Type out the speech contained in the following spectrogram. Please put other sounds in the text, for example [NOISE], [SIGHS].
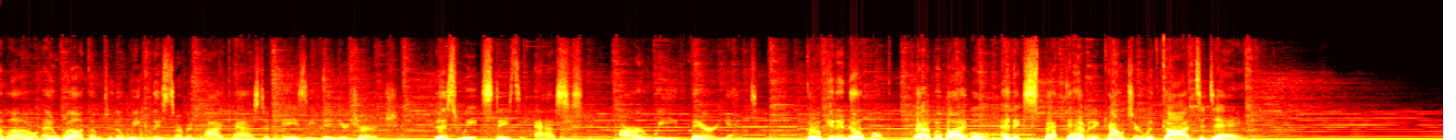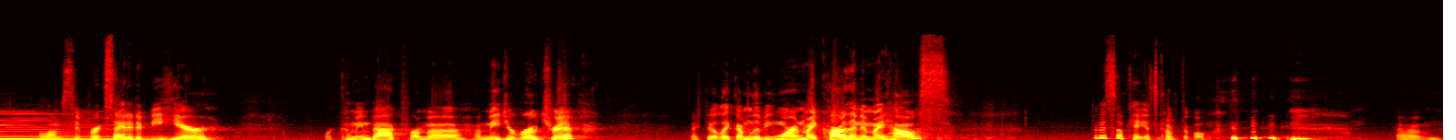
Hello, and welcome to the weekly sermon podcast of AZ Vineyard Church. This week, Stacy asks, Are we there yet? Go get a notebook, grab a Bible, and expect to have an encounter with God today. Well, I'm super excited to be here. We're coming back from a, a major road trip. I feel like I'm living more in my car than in my house, but it's okay, it's comfortable. [LAUGHS] um,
